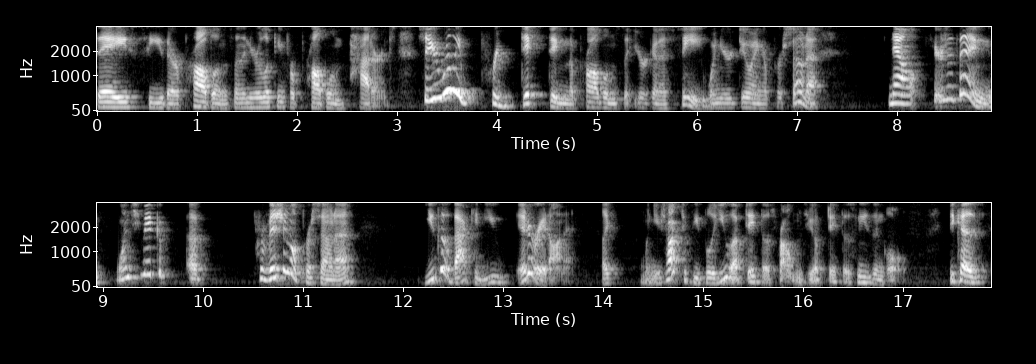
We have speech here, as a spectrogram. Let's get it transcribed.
they see their problems. And then you're looking for problem patterns. So you're really predicting the problems that you're going to see when you're doing a persona. Now, here's the thing: once you make a, a provisional persona, you go back and you iterate on it. Like when you talk to people, you update those problems, you update those needs and goals. Because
